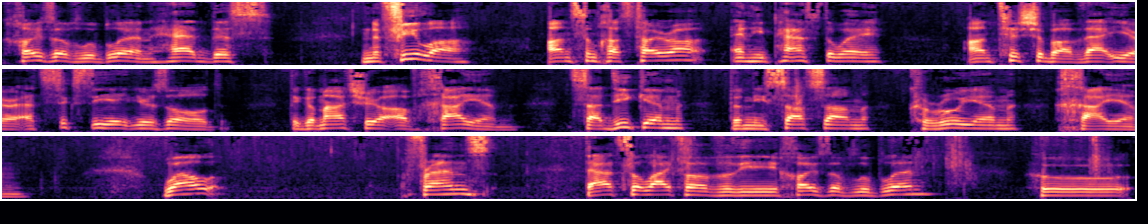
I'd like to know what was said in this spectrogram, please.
Chayz of Lublin had this nefila on Simchas Torah, and he passed away on Tisha B'Av that year at 68 years old. The gematria of Chayim, Tzadikim, b'misasam karuyim chayim. Well, friends, that's the life of the Chayz of Lublin, who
